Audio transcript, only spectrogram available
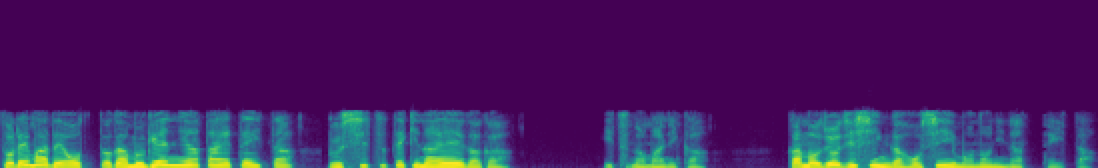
それまで夫が無限に与えていた物質的な映画が、いつの間にか彼女自身が欲しいものになっていた。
